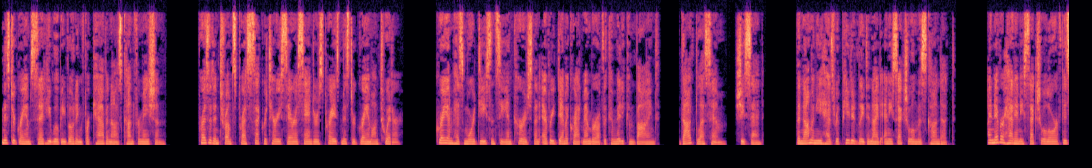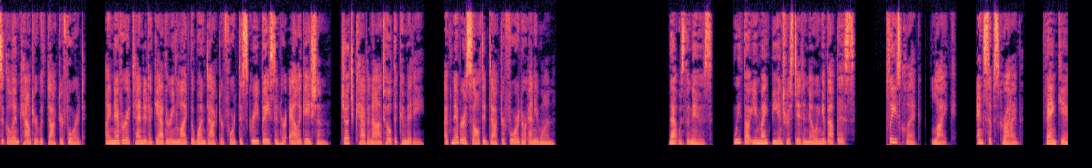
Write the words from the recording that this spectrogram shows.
Mr. Graham said he will be voting for Kavanaugh's confirmation. President Trump's press secretary Sarah Sanders praised Mr. Graham on Twitter. Graham has more decency and courage than every Democrat member of the committee combined. God bless him, she said. The nominee has repeatedly denied any sexual misconduct. I never had any sexual or physical encounter with Dr. Ford. I never attended a gathering like the one Dr. Ford disagreed based in her allegation, Judge Kavanaugh told the committee. I've never assaulted Dr. Ford or anyone. That was the news. We thought you might be interested in knowing about this. Please click like and subscribe. Thank you.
